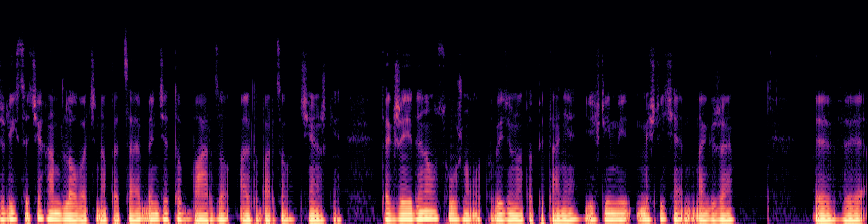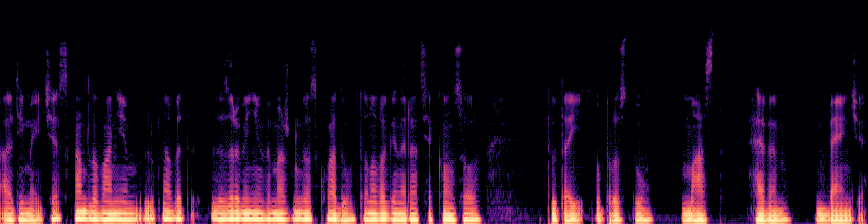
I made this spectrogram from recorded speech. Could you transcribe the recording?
Jeżeli chcecie handlować na PC, będzie to bardzo, ale to bardzo ciężkie. Także jedyną słuszną odpowiedzią na to pytanie, jeśli my- myślicie na grze w Ultimate z handlowaniem lub nawet ze zrobieniem wymarzonego składu, to nowa generacja konsol tutaj po prostu must have'em będzie.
